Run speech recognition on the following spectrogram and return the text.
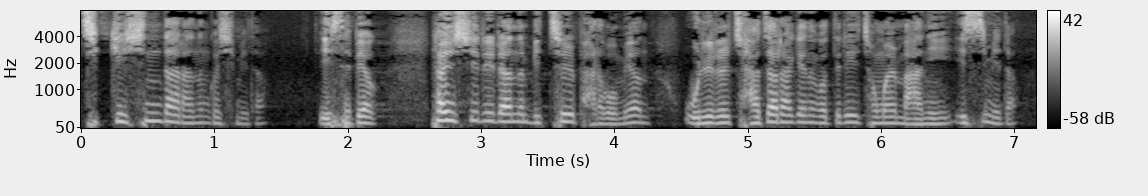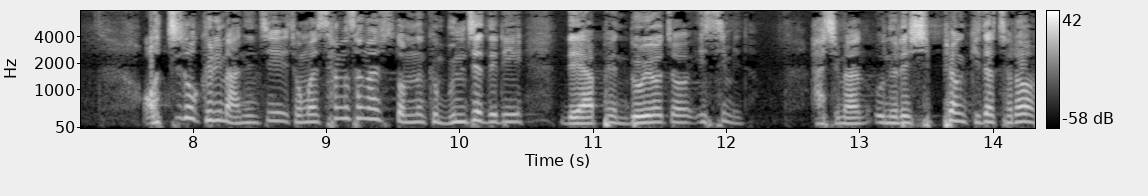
지키신다라는 것입니다. 이 새벽 현실이라는 빛을 바라보면 우리를 좌절하게 하는 것들이 정말 많이 있습니다. 어찌도 그리 많은지 정말 상상할 수도 없는 그 문제들이 내 앞에 놓여져 있습니다. 하지만 오늘의 시편 기자처럼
